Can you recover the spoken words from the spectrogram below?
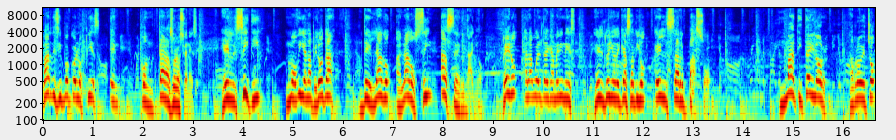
participó con los pies en contadas ocasiones. El City movía la pelota de lado a lado sin hacer daño. Pero a la vuelta de Camerines, el dueño de casa dio el zarpazo. Matty Taylor aprovechó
